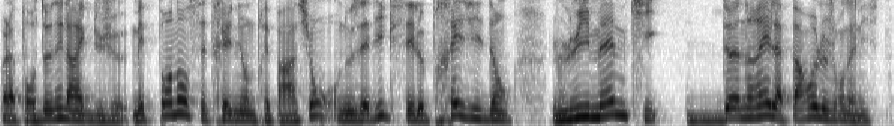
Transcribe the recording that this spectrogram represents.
voilà, pour donner la règle du jeu. Mais pendant cette réunion de préparation, on nous a dit que c'est le président lui-même qui donnerait la parole aux journalistes.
